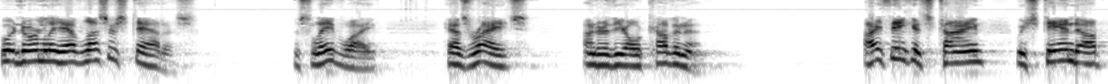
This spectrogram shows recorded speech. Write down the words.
who would normally have lesser status. The slave wife has rights under the old covenant. I think it's time we stand up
